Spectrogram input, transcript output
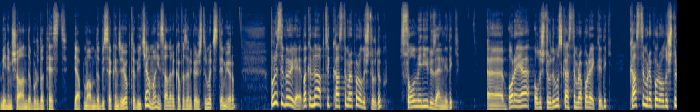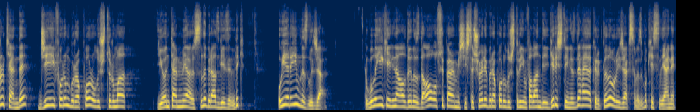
benim şu anda burada test yapmamda bir sakınca yok tabii ki ama insanların kafasını karıştırmak istemiyorum. Burası böyle. Bakın ne yaptık? Custom rapor oluşturduk. Sol menüyü düzenledik. Ee, oraya oluşturduğumuz custom raporu ekledik. Custom raporu oluştururken de GA4'un bu rapor oluşturma yöntemleri arasında biraz gezindik. Uyarayım hızlıca. Bunu ilk eline aldığınızda o süpermiş işte şöyle bir rapor oluşturayım falan diye giriştiğinizde hayal kırıklığına uğrayacaksınız. Bu kesin yani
